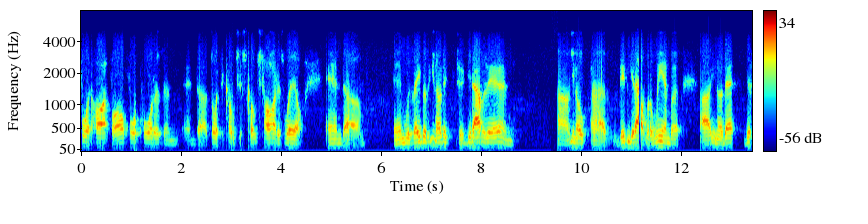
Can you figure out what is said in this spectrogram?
fought hard for all four quarters, and and uh, thought the coaches coached hard as well. And um, and was able, to, you know, to, to get out of there and, uh, you know, uh, didn't get out with a win, but, uh, you know, that this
